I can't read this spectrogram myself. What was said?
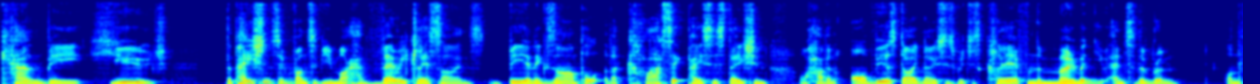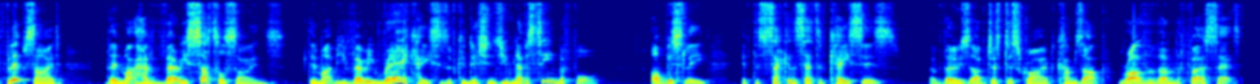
can be huge. The patients in front of you might have very clear signs, be an example of a classic PACES station, or have an obvious diagnosis which is clear from the moment you enter the room. On the flip side, they might have very subtle signs. They might be very rare cases of conditions you've never seen before. Obviously, if the second set of cases of those I've just described comes up rather than the first set,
